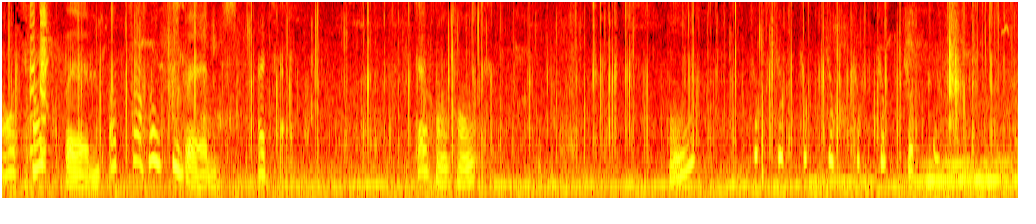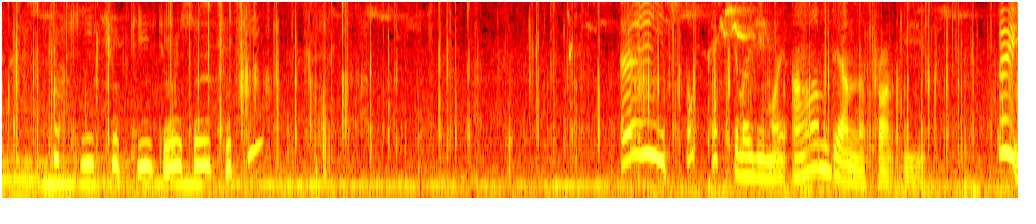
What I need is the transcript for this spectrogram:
Oh, it's honk bird. Oh, it's a honky birds. Okay. Go honk honk. Chooky, chooky, you're so chooky. Hey, stop peculating my arm down the front here. Hey,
